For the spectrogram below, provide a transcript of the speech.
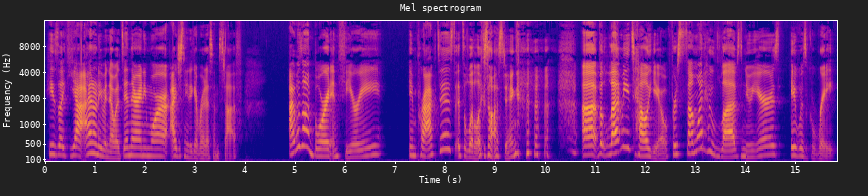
He's like, yeah, I don't even know what's in there anymore. I just need to get rid of some stuff. I was on board in theory. In practice, it's a little exhausting. uh, but let me tell you, for someone who loves New Year's, it was great.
